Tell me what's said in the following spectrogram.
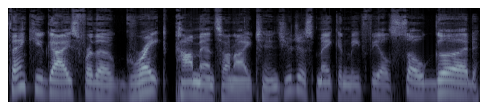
thank you guys for the great comments on iTunes. You're just making me feel so good.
